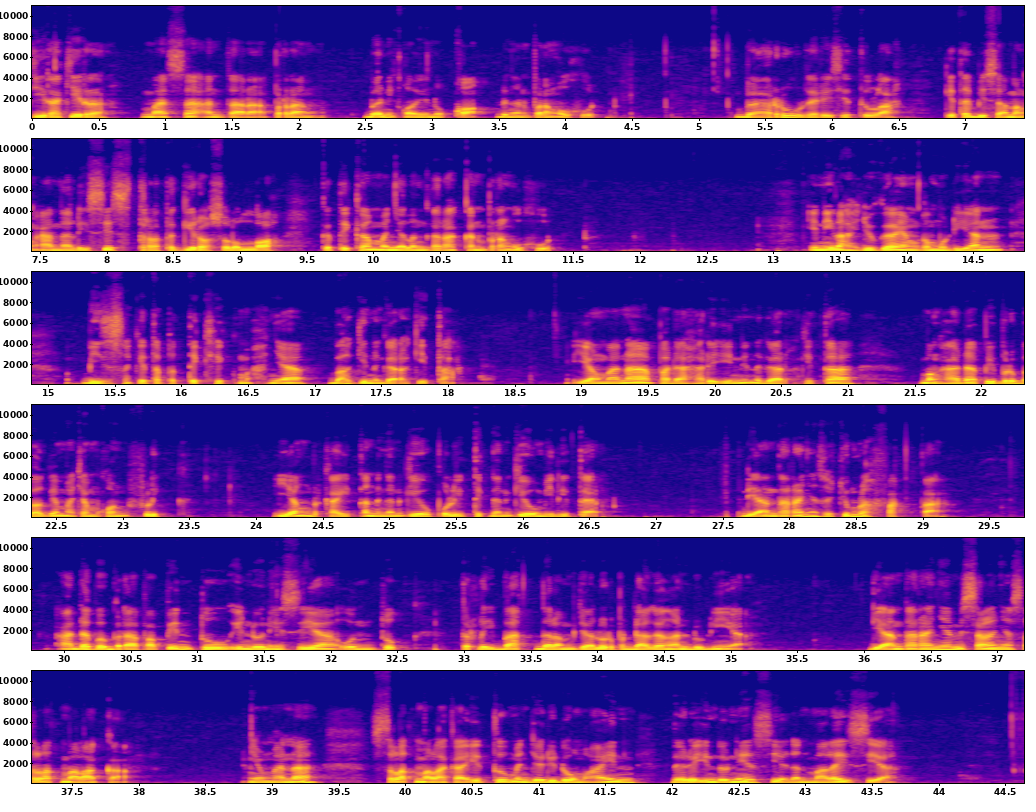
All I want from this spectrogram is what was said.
kira-kira masa antara perang Bani Qainuqa dengan perang Uhud Baru dari situlah kita bisa menganalisis strategi Rasulullah ketika menyelenggarakan perang Uhud. Inilah juga yang kemudian bisa kita petik hikmahnya bagi negara kita. Yang mana pada hari ini negara kita menghadapi berbagai macam konflik yang berkaitan dengan geopolitik dan geomiliter. Di antaranya sejumlah fakta. Ada beberapa pintu Indonesia untuk terlibat dalam jalur perdagangan dunia. Di antaranya misalnya Selat Malaka, yang mana Selat Malaka itu menjadi domain dari Indonesia dan Malaysia.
